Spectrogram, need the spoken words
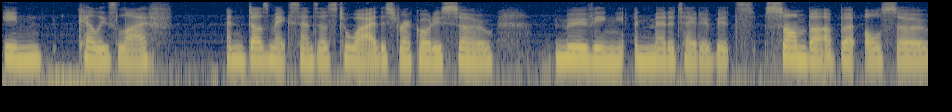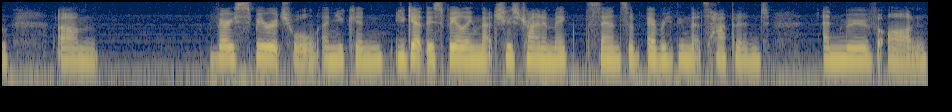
in Kelly's life and does make sense as to why this record is so moving and meditative. It's somber but also um, very spiritual and you can you get this feeling that she's trying to make sense of everything that's happened and move on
